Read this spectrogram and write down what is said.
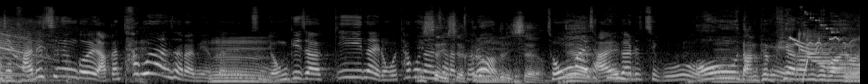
이제 가르치는 거에 약간 타고난 사람이에요. 약간 음. 무슨 연기자 끼나 이런 거 타고난 있어요, 있어요. 그런 사람처럼 분들 있어요. 정말 예. 잘 가르치고 어우 남편 예. PR하는 거 봐요.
